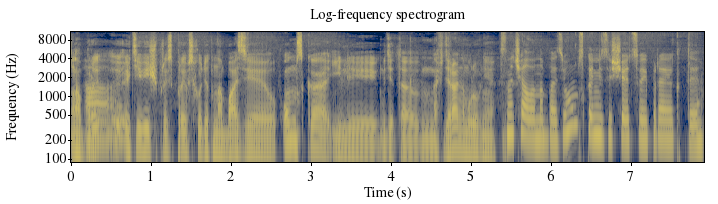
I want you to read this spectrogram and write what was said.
А, а эти вещи происходят на базе Омска или где-то на федеральном уровне? Сначала на базе Омска они защищают свои проекты,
